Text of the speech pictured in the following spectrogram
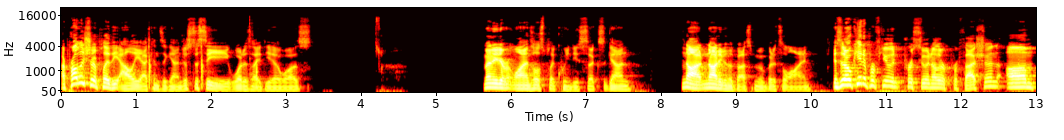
I probably should have played the Alekhine's again just to see what his idea was. Many different lines. Let's play queen d6 again. Not not even the best move but it's a line. Is it okay to pursue pursue another profession? Um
